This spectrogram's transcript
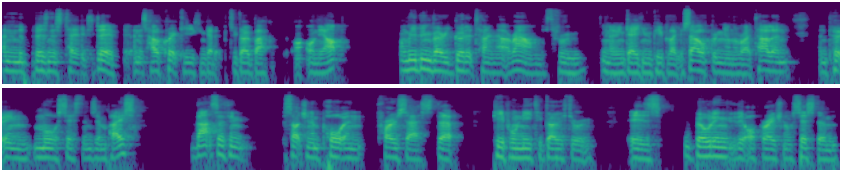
and then the business takes a dip, and it's how quickly you can get it to go back on the up. And we've been very good at turning that around through you know engaging with people like yourself, bringing on the right talent, and putting more systems in place. That's I think such an important process that people need to go through is building the operational system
